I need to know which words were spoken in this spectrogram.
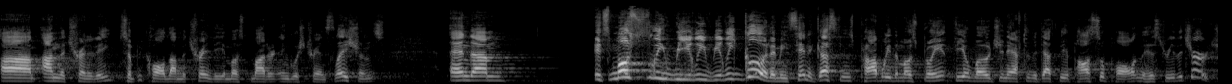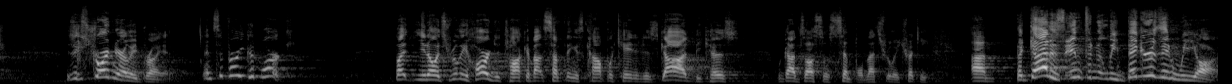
um, on the Trinity, simply called On the Trinity in most modern English translations. And um, it's mostly really, really good. I mean, St. Augustine is probably the most brilliant theologian after the death of the Apostle Paul in the history of the church. is extraordinarily brilliant. And it's a very good work. But, you know, it's really hard to talk about something as complicated as God because, well, God's also simple. That's really tricky. Um, but God is infinitely bigger than we are.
